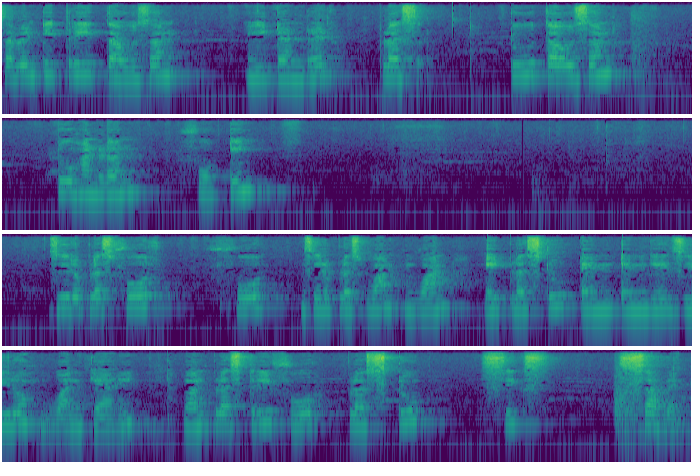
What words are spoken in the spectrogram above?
73,800 plus 2,214 0 plus 4 4 0 plus 1 1 8 plus 2 10 10 ಗೆ 0 1 carry. 1 plus 3 4 plus 2 6 7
